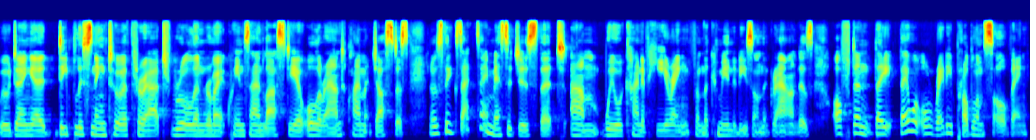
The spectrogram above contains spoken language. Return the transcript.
we were doing a deep listening tour throughout rural and remote Queensland last year, all around climate justice. And it was the exact same messages that um, we were kind of hearing from the communities on the ground. As often they they were already problem solving.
